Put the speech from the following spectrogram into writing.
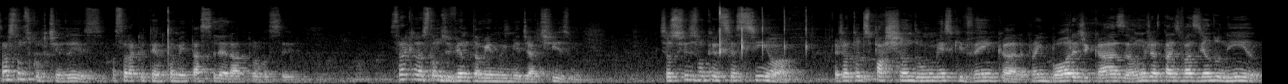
Nós estamos curtindo isso? Ou será que o tempo também está acelerado para você? Será que nós estamos vivendo também no imediatismo? Seus filhos vão crescer assim, ó. Eu já estou despachando um mês que vem, cara, para ir embora de casa. Um já está esvaziando o ninho.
